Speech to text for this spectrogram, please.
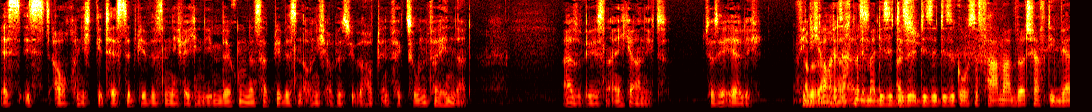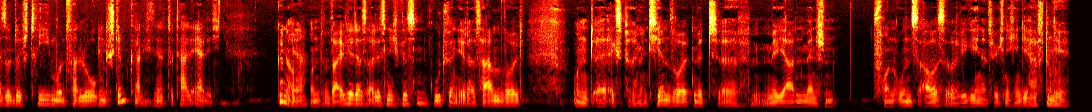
es ist auch nicht getestet, wir wissen nicht, welche Nebenwirkungen das hat, wir wissen auch nicht, ob es überhaupt Infektionen verhindert. Also wir wissen eigentlich gar nichts. Ist ja sehr ehrlich. Finde ich auch, da sagt man immer, diese, diese, diese, diese große Pharmawirtschaft, die wäre so durchtrieben und verlogen, das stimmt gar nicht, sind ja total ehrlich. Genau. Ja. Und weil wir das alles nicht wissen, gut, wenn ihr das haben wollt und äh, experimentieren wollt mit äh, Milliarden Menschen von uns aus, aber wir gehen natürlich nicht in die Haftung. Nee.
